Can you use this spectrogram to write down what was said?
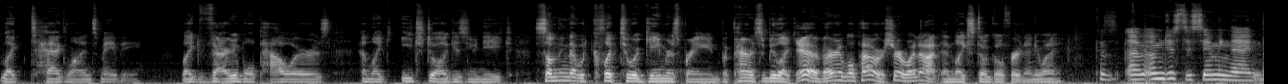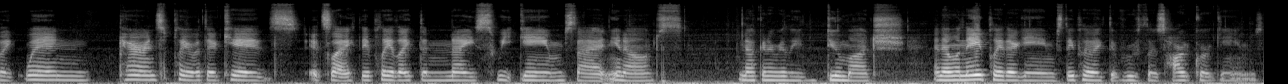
like taglines maybe. Like variable powers and like each dog is unique. Something that would click to a gamer's brain, but parents would be like, "Yeah, variable power, sure, why not?" and like still go for it anyway. Because I'm, just assuming that like when parents play with their kids, it's like they play like the nice, sweet games that you know, just not gonna really do much. And then when they play their games, they play like the ruthless, hardcore games.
